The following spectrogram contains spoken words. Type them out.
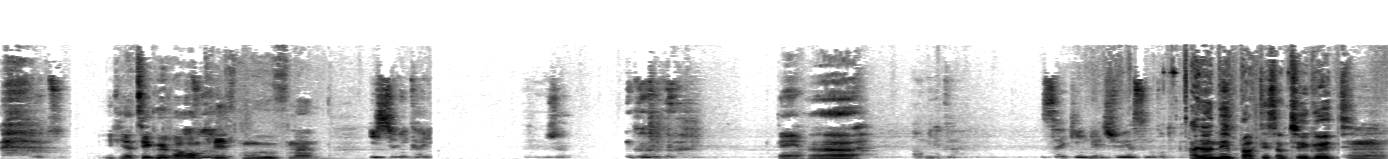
if you're too good for one place, move, man. Damn. Uh, I don't need practice. I'm too good. Mm.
